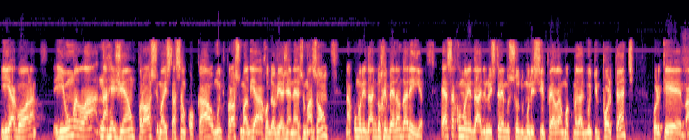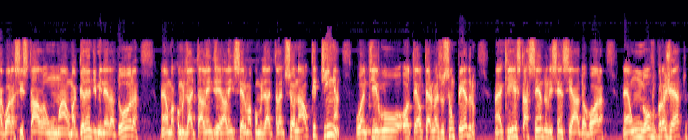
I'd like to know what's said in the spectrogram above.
e agora, e uma lá na região próxima à Estação Cocal, muito próximo ali à rodovia Genésio Mazon, na comunidade do Ribeirão da Areia. Essa comunidade no extremo sul do município, ela é uma comunidade muito importante, porque agora se instala uma, uma grande mineradora, né, uma comunidade, além de, além de ser uma comunidade tradicional, que tinha o antigo Hotel Termas do São Pedro, né, que está sendo licenciado agora né, um novo projeto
